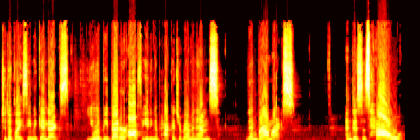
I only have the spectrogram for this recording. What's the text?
to the glycemic index, you would be better off eating a package of M&Ms than brown rice. And this is how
